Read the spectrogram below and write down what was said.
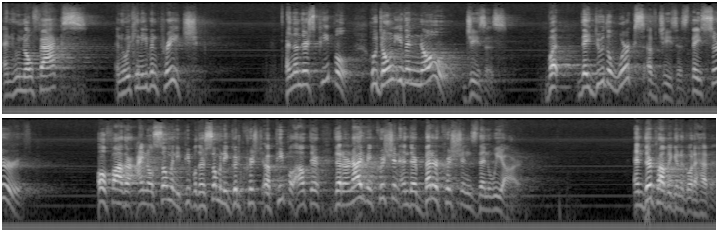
and who know facts and who can even preach. And then there's people who don't even know Jesus, but they do the works of Jesus. They serve. Oh, Father, I know so many people. There's so many good Christ- uh, people out there that are not even Christian and they're better Christians than we are. And they're probably going to go to heaven.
